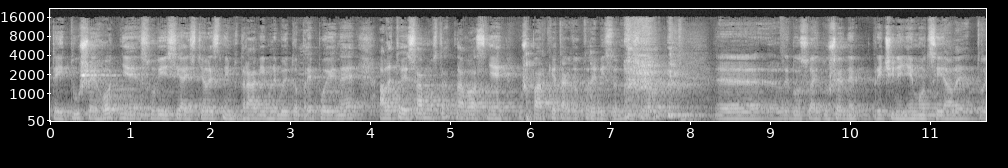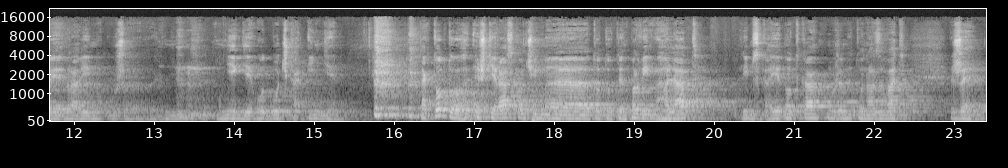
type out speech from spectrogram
tej duše hodne súvisia aj s telesným zdravím, lebo je to prepojené, ale to je samostatná vlastne už parketa, do ktorej by som nešiel, e, lebo sú aj duševné príčiny nemoci, ale to je, vravím, už niekde odbočka inde. Tak toto ešte raz končím, e, toto, ten prvý hľad, rímska jednotka, môžeme to nazvať, že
